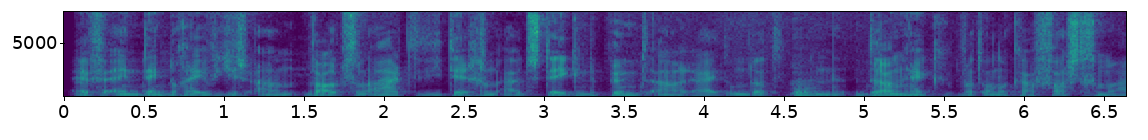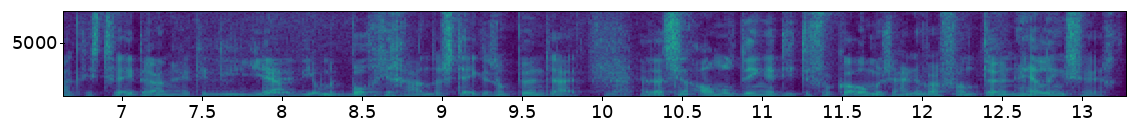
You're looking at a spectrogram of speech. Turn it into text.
Even, en denk nog eventjes aan Wout van Aert, die tegen zo'n uitstekende punt aanrijdt. Omdat een dranghek wat aan elkaar vastgemaakt is, twee dranghekken, die, Ja. eh, die om het bochtje gaan, daar steekt er zo'n punt uit. Ja. Nou, dat zijn allemaal dingen die te voorkomen zijn. En waarvan Teun Helling zegt,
